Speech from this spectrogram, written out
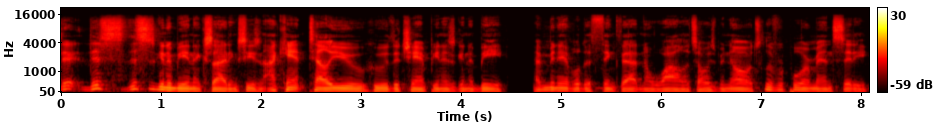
this this is going to be an exciting season. I can't tell you who the champion is going to be. I haven't been able to think that in a while. It's always been oh, it's Liverpool or Man City.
